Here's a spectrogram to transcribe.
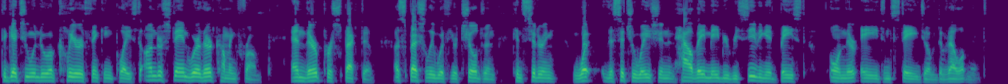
to get you into a clear thinking place, to understand where they're coming from and their perspective, especially with your children, considering what the situation and how they may be receiving it based on their age and stage of development.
